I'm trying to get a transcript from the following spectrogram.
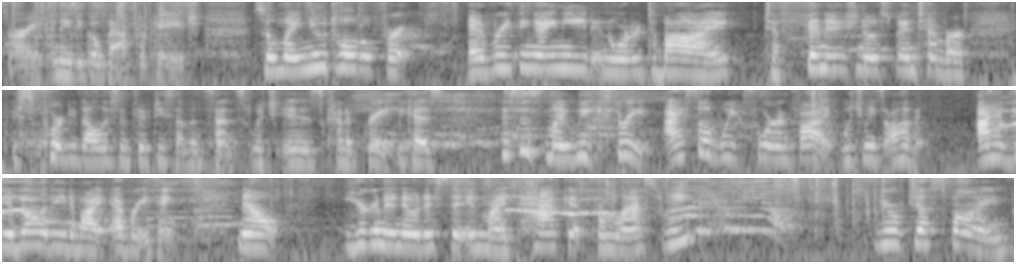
sorry, I need to go back a page. So my new total for everything I need in order to buy to finish No Spendtember is $40.57, which is kind of great because this is my week three. I still have week four and five, which means I'll have I have the ability to buy everything. Now, you're going to notice that in my packet from last week, you're just fine.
